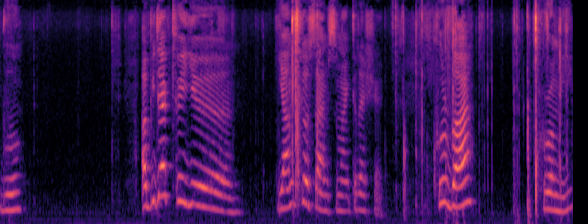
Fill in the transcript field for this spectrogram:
Bu. Aa, bir dakika yın. Yanlış göstermişim arkadaşlar. Kurbağa. Kromi.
